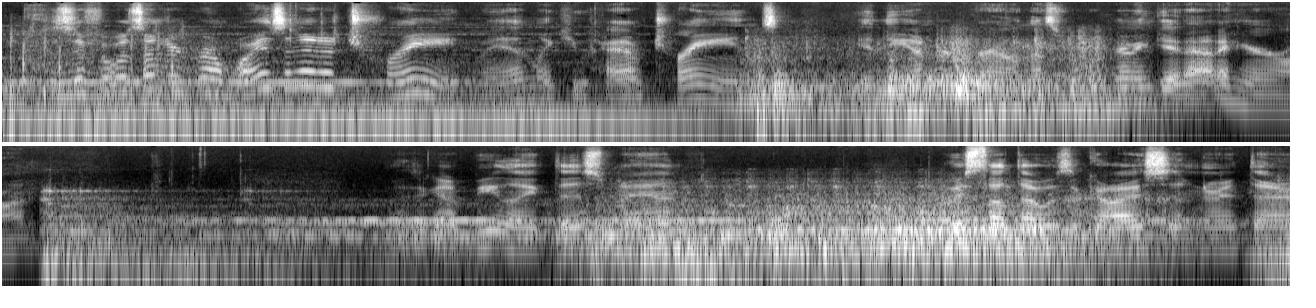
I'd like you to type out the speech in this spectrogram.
because if it was underground, why isn't it a train, man? Like you have trains in the underground. That's what we're gonna get out of here on. Why is it gonna be like this, man? I always thought that was a guy sitting right there.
